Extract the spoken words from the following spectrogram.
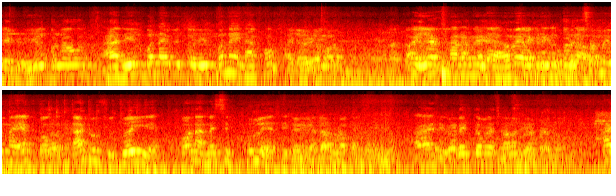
એક રીલ બનાવો. હા રીલ બનાવી તો રીલ બનાવી નાખો. આ એક સારા મેં હવે એક રીલ બનાવો. સમયમાં એક ટોકન કાઢું છું જોઈએ કોના નસીબ ખુલે છે. આ રીલ. હા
